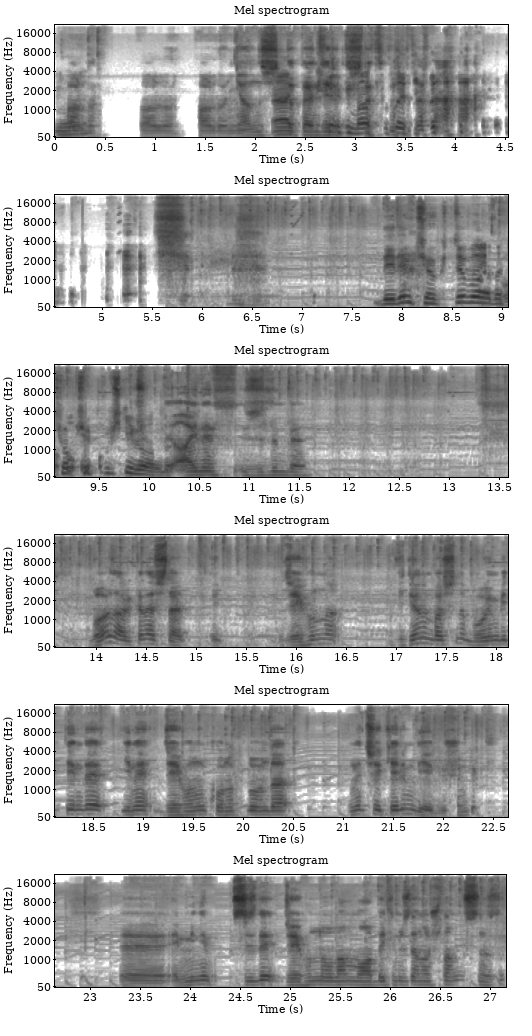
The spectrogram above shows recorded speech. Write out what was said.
Ne oldu? pardon pardon pardon yanlışlıkla Ha, pencere dışına Dedim çöktü bu arada. O- o- Çok çökmüş gibi oldu. Aynen üzüldüm ben. Bu arada arkadaşlar e, Ceyhun'la videonun başında bu oyun bittiğinde yine Ceyhun'un konukluğunda ne çekelim diye düşündük. Ee, eminim siz de Ceyhun'la olan muhabbetimizden hoşlanmışsınızdır.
